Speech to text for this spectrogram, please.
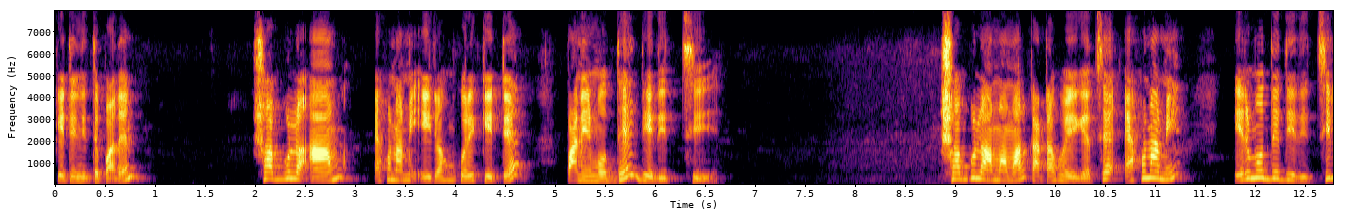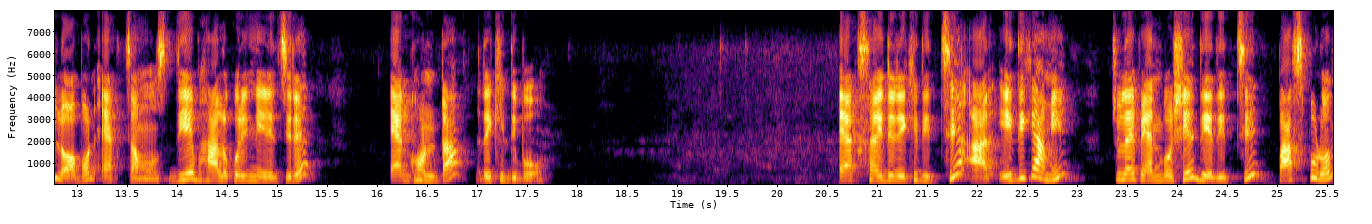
কেটে নিতে পারেন। সবগুলো আম এখন আমি এই রকম করে কেটে পানির মধ্যে দিয়ে দিচ্ছি। সবগুলো আম আমার কাটা হয়ে গেছে। এখন আমি এর মধ্যে দিয়ে দিচ্ছি লবণ এক চামচ। দিয়ে ভালো করে নেড়ে চেড়ে এক ঘণ্টা রেখে দিব। এক সাইডে রেখে দিচ্ছি আর এদিকে আমি চুলায় প্যান বসিয়ে দিয়ে দিচ্ছি পাঁচ পাঁচফোড়ন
